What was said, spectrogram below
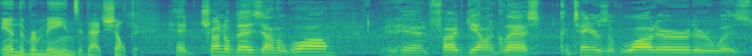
and the remains of that shelter. Had trundle beds on the wall. It had five gallon glass containers of water. There was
